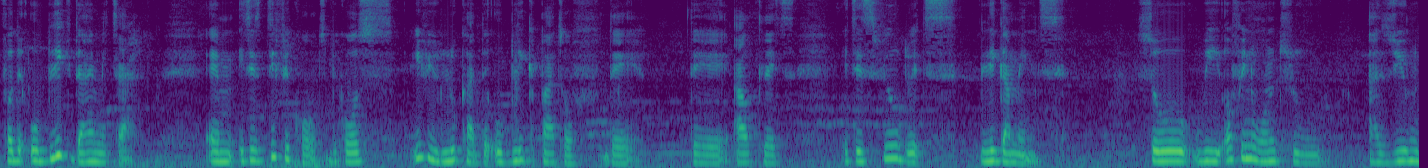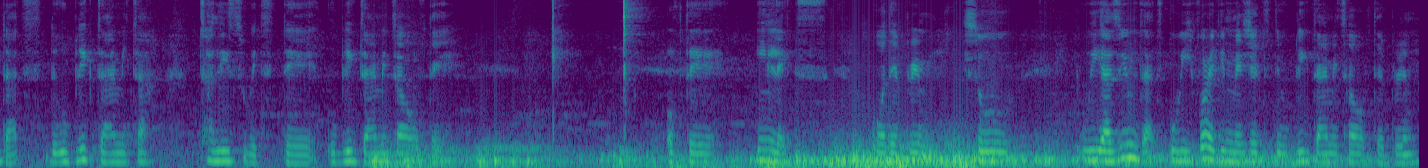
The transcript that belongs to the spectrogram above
for the oblique diameter, um, it is difficult because if you look at the oblique part of the the outlet, it is filled with ligaments. So we often want to assume that the oblique diameter tallies with the oblique diameter of the of the inlets or the brim. So we assume that we've already measured the oblique diameter of the brim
